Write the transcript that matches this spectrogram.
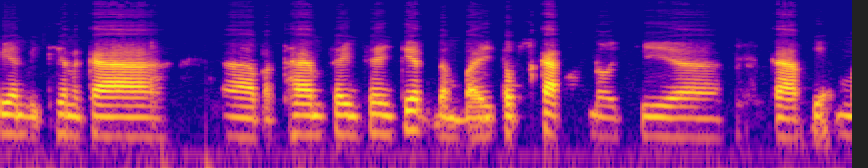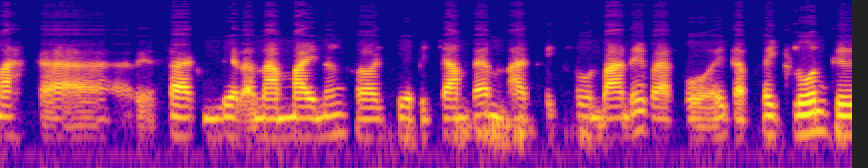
មានវិធានការបន្ថែមផ្សេងផ្សេងទៀតដើម្បីទប់ស្កាត់ដូចជា ការពាក់ម៉ាស់ការរក្សាគម្លាតអនាម័យហ្នឹងក៏ជាប្រចាំដែរមិនអាចភ្លេចខ្លួនបានទេបាទព្រោះអីតែភ្លេចខ្លួនគឺ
